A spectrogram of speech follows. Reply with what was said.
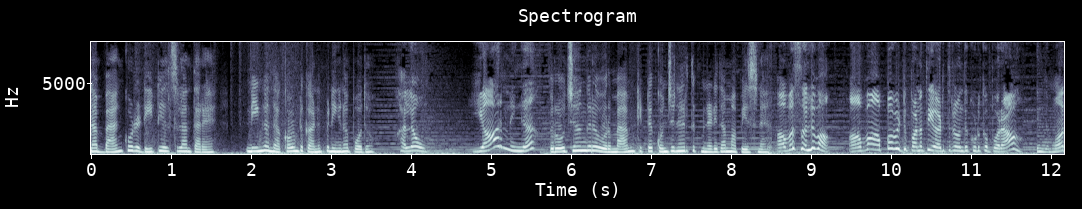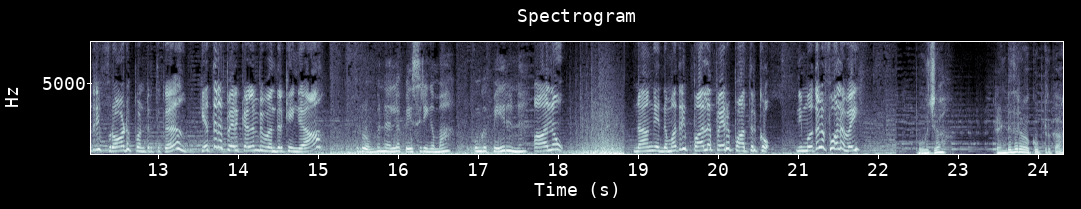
நான் பேங்கோட டீட்டெயில்ஸ்லாம் தரேன். நீங்க அந்த அக்கவுண்ட்டுக்கு அனுப்புனீங்கன்னா போதும். ஹலோ யார் நீங்க? ரோஜாங்கிற ஒரு மேம் கிட்ட கொஞ்ச நேரத்துக்கு முன்னாடி தான் பேசினேன். அவ சொல்லுவா அவன் அப்பா வீட்டு பணத்தை எடுத்துட்டு வந்து கொடுக்க போறா? இந்த மாதிரி ஃப்ராட் பண்றதுக்கு எத்தனை பேர் கிளம்பி வந்திருக்கீங்க? ரொம்ப நல்லா பேசுறீங்கம்மா. உங்க பேர் என்ன? அனு நாங்க இந்த மாதிரி பல பேரை பார்த்திருக்கோம். நீ முதல்ல போனை வை. பூஜா ரெண்டு தடவை கூப்பிட்டுருக்கா.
